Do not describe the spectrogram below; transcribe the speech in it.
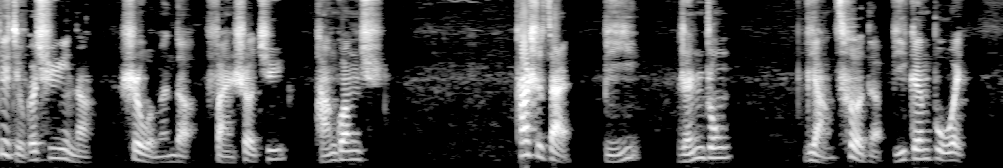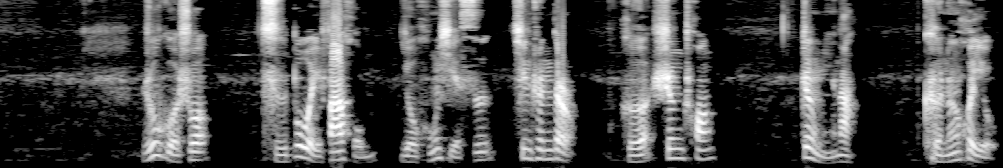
第九个区域呢是我们的反射区膀胱区，它是在鼻人中两侧的鼻根部位。如果说此部位发红，有红血丝、青春痘和生疮，证明呢可能会有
